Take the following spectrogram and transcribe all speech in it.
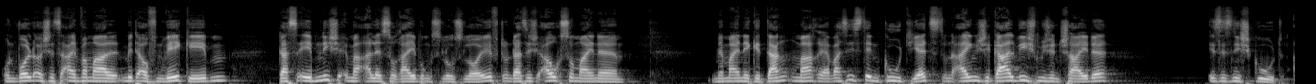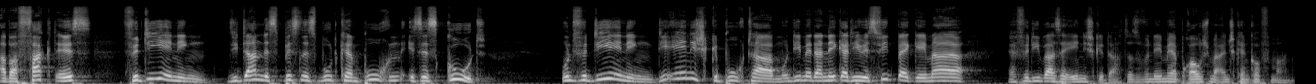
und wollte euch jetzt einfach mal mit auf den Weg geben, dass eben nicht immer alles so reibungslos läuft und dass ich auch so meine, mir meine Gedanken mache, ja, was ist denn gut jetzt? Und eigentlich egal, wie ich mich entscheide, ist es nicht gut. Aber Fakt ist, für diejenigen, die dann das Business Bootcamp buchen, ist es gut. Und für diejenigen, die eh nicht gebucht haben und die mir dann negatives Feedback geben, ja, für die war es ja eh nicht gedacht. Also von dem her brauche ich mir eigentlich keinen Kopf machen.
